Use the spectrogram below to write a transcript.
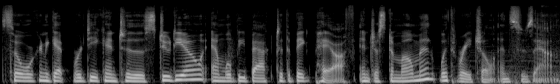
So we're going to get Radhika into the studio and we'll be back to the big payoff in just a moment with Rachel and Suzanne.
